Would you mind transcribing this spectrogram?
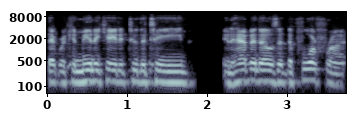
that were communicated to the team, and having those at the forefront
